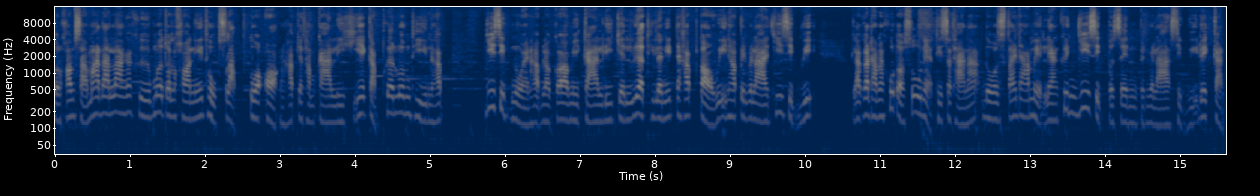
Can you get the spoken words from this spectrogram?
ส่วนความสามารถด้านล่างก็คือ เมื่อตัวละครนี้ถูกสลับตัวออกนะครับ จะทำการรีคีให้กับเพื่อนร่วมทีมนะครับ20 หน่วยนะครับ แล้วก็มีการรีเจนเลือดทีละนิดนะครับ ต่อวินะครับ เป็นเวลา 20 วิ แล้วก็ทำให้คู่ต่อสู้เนี่ยติดสถานะโดนสไตล์ดาเมจแรงขึ้น 20%เป็นเวลา 10 วิด้วยกัน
